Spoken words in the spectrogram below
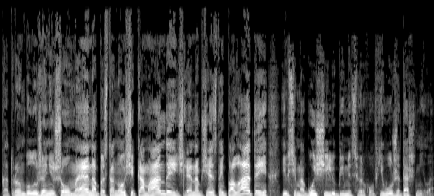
в которой он был уже не шоумен, а постановщик команды и член общественной палаты и всемогущий любимец верхов. Его уже тошнило.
